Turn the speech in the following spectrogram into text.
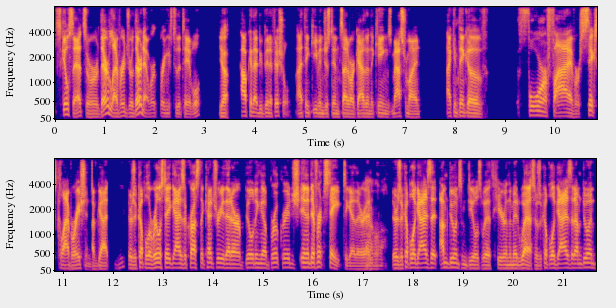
skill sets or their leverage or their network brings to the table? Yeah. How can that be beneficial? I think even just inside of our Gathering the Kings mastermind, I can think of four or five or six collaborations. I've got Mhm. there's a couple of real estate guys across the country that are building a brokerage in a different state together. And Oh, there's a couple of guys that I'm doing some deals with here in the Midwest. There's a couple of guys that I'm doing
